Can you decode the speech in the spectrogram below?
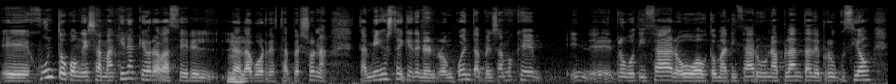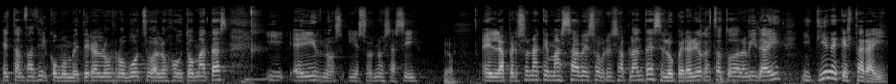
eh, junto con esa máquina que ahora va a hacer la labor de esta persona. También esto hay que tenerlo en cuenta. Pensamos que eh, robotizar o automatizar una planta de producción es tan fácil como meter a los robots o a los autómatas y, e irnos, y eso no es así. Eh, la persona que más sabe sobre esa planta es el operario que ha estado toda la vida ahí y tiene que estar ahí.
